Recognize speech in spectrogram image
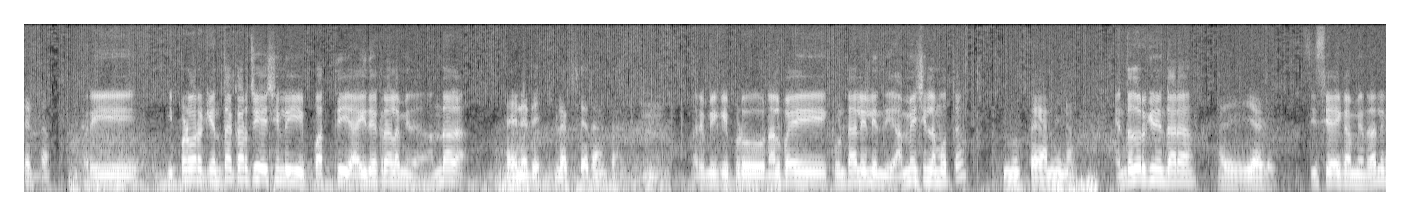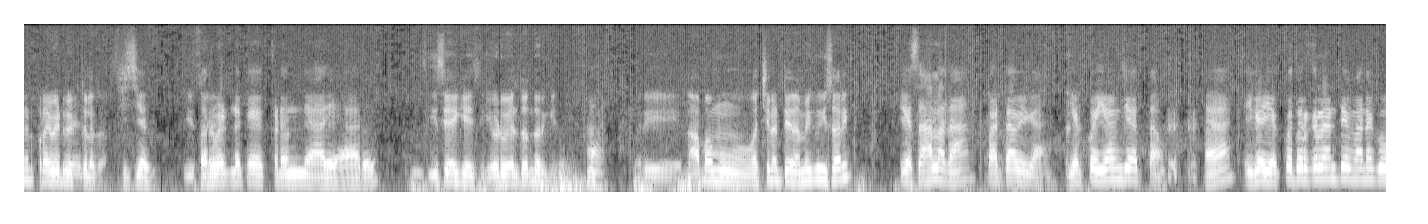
పెడతాం. మరి ఇప్పటివరకు ఎంత ఖర్చు చేసిండ్రు ఈ పత్తి ఐదు ఎకరాల మీద? అందాదా? అయినది లక్ష దాకా. మరి మీకు ఇప్పుడు నలభై కుంటాలు వెళ్ళింది అమ్మేసిండ్లా మొత్తం? ముప్పై అమ్మినాం. ఎంత దొరికింది ధర? అది ఏడు. సీసీఐకి అమ్మినరా లేకుంటే ప్రైవేట్ వ్యక్తులుగా ఇచ్చేవి పర్వట్లకి ఎక్కడ ఉంది? ఆరు సీసీఐకి వేసి ఏడు వేలతో దొరికింది. మరి లాభము వచ్చినట్టేనా మీకు ఈసారి ఇక చాలదా? పట్టావు ఇక. ఎక్కువ ఏం చేస్తాం? ఇక ఎక్కువ దొరకాలంటే మనకు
